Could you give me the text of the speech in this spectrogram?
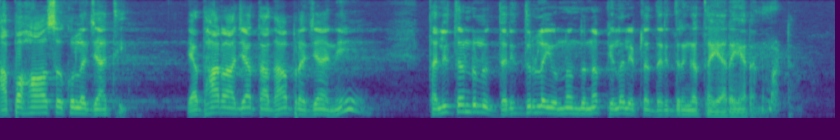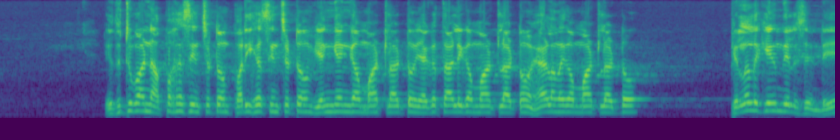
అపహాసకుల జాతి. యథారాజా తథా ప్రజ అని తల్లిదండ్రులు దరిద్రులై ఉన్నందున పిల్లలు ఇట్లా దరిద్రంగా తయారయ్యారనమాట ఎదుటివాడిని అపహసించటం పరిహసించటం వ్యంగ్యంగా మాట్లాడటం ఎగతాళిగా మాట్లాడటం హేళనగా మాట్లాడటం పిల్లలకేం తెలుసండి?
